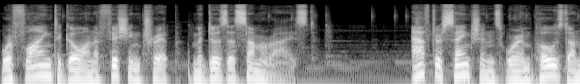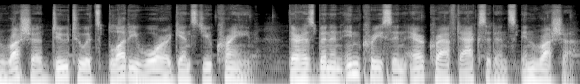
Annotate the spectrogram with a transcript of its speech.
were flying to go on a fishing trip, Meduza summarized. After sanctions were imposed on Russia due to its bloody war against Ukraine, there has been an increase in aircraft accidents in Russia.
